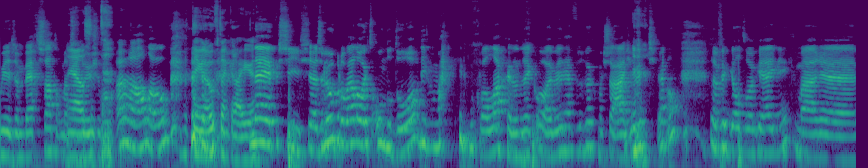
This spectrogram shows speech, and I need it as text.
is en Bert staat er met Ja, zijn neusje is van, "Eh, hallo. het tegen hoofd aan krijgen? Nee, precies. Ja, ze lopen er wel ooit onderdoor. Die van mij, dan moet ik wel lachen. Dan denk ik, oh, hij wil even de rugmassage, weet je wel. Dat vind ik altijd wel geinig. Maar, eh,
